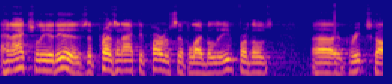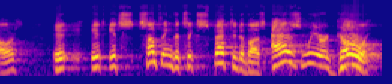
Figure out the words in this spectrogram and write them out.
and actually it is a present active participle, I believe, for those uh, Greek scholars, it, it, it's something that's expected of us. As we are going,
